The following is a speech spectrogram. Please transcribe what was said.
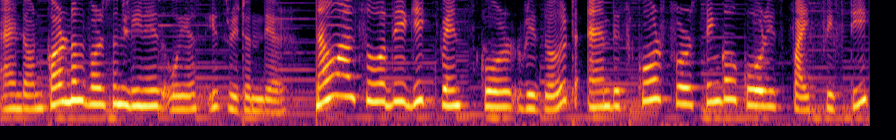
and on kernel version lineage os is written there. Now show the Geekbench score result and the score for single core is 550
